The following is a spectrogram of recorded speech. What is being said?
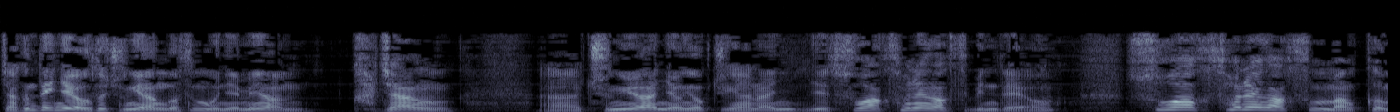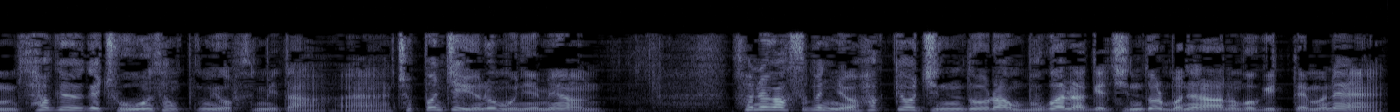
자, 근데 이제 여기서 중요한 것은 뭐냐면 가장 아, 중요한 영역 중에 하나는 이제 수학 선행학습인데요. 수학 선행학습만큼 사교육에 좋은 상품이 없습니다. 아, 첫 번째 이유는 뭐냐면 선행학습은요 학교 진도랑 무관하게 진도를 먼저 나가는 거기 때문에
